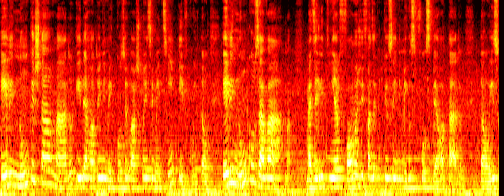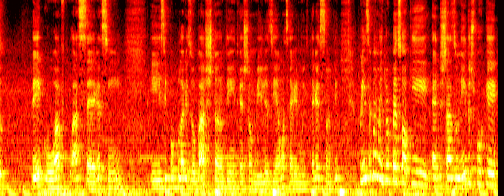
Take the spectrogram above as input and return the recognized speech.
ele nunca está armado e derrota o inimigo com seu vasto conhecimento científico. Então, ele nunca usava arma, mas ele tinha formas de fazer com que o seu inimigo fosse derrotado. Então, isso pegou a, a série assim e se popularizou bastante entre as famílias e é uma série muito interessante, principalmente para o pessoal que é dos Estados Unidos, porque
